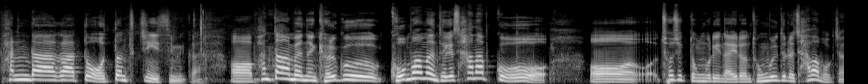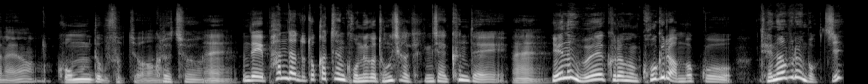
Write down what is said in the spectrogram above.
판다가 또 어떤 특징이 있습니까? 어 판다 하면은 결국 곰 하면 되게 사납고 어 초식 동물이나 이런 동물들을 잡아 먹잖아요. 곰도 무섭죠. 그렇죠. 예. 근데 이 판다도 똑같은 곰이고 덩치가 굉장히 큰데 예. 얘는 왜 그러면 고기를 안 먹고 대나무를 먹지?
